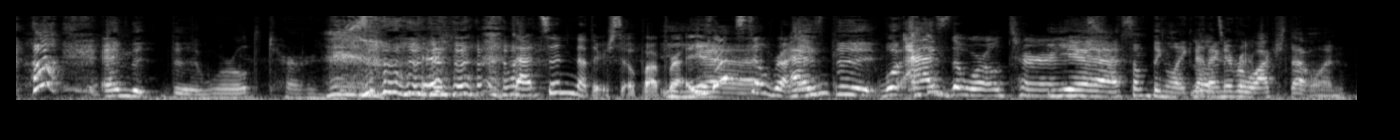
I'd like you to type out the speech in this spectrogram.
and the the world turns. That's another soap opera. Is that still running? As the what? I As think- the world turns. yeah, something like that. I never watched that one.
